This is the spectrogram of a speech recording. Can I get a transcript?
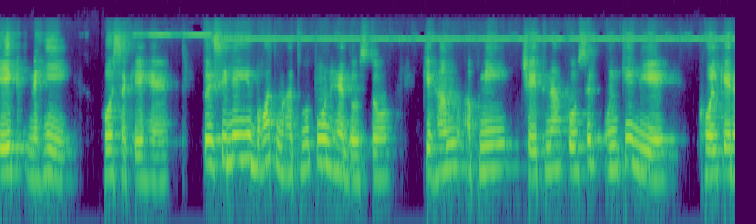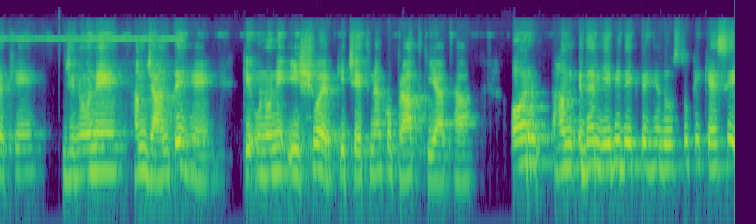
एक नहीं हो सके हैं। तो इसीलिए ये बहुत महत्वपूर्ण है दोस्तों कि हम अपनी चेतना को सिर्फ़ उनके लिए खोल के रखें, जिन्होंने हम जानते हैं कि उन्होंने ईश्वर की चेतना को प्राप्त किया था। और हम इधर ये भी देखते हैं दोस्तों कि कैसे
